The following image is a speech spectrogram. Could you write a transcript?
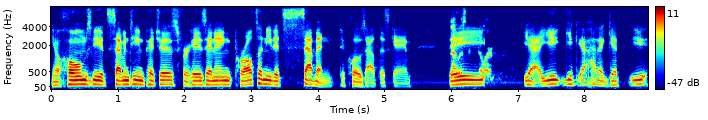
you know, Holmes needed 17 pitches for his inning. Peralta needed seven to close out this game. They, yeah, you you gotta get you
